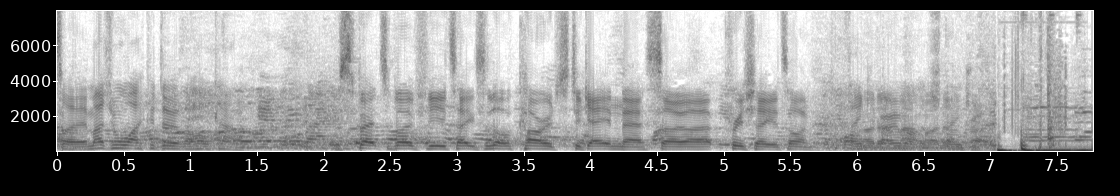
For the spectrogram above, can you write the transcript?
so imagine what I could do with a whole camp. Respect to both of you. It takes a lot of courage to get in there. So uh, appreciate your time. Thank well you very done, much. Well Thank you.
